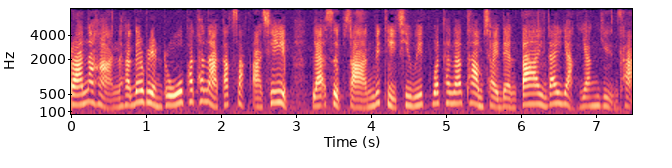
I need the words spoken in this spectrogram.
ร้านอาหารนะคะได้เรียนรู้พัฒนาทักษะอาชีพ และสืบสารวิถีชีวิต วัฒนธรรมชายแดนใต้ได้อย่างยั่งยืนค่ะ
